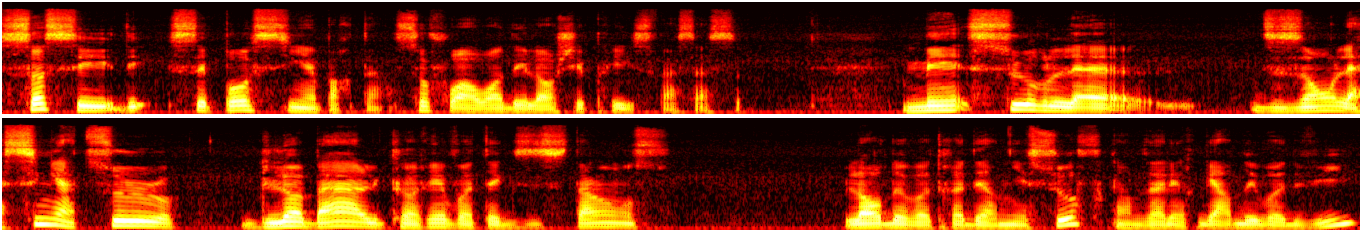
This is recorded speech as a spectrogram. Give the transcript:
Ça, c'est pas si important. Ça, il faut avoir des lâchers-prises face à ça. Mais sur, la, disons, la signature globale qu'aurait votre existence lors de votre dernier souffle, quand vous allez regarder votre vie,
